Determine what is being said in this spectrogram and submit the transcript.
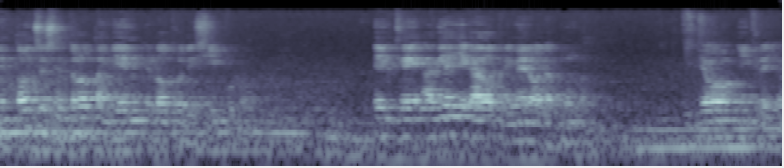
Entonces entró también el otro discípulo, el que había llegado primero a la tumba, y vio y creyó,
